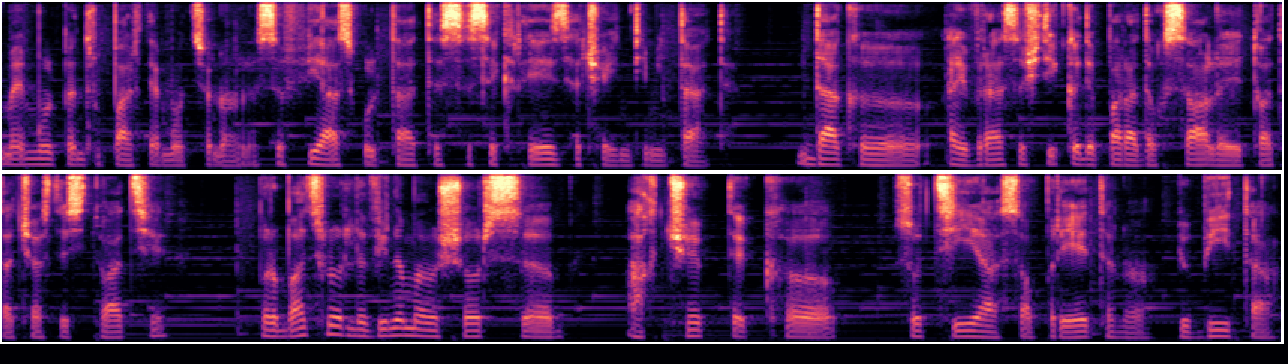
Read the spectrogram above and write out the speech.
mai mult pentru partea emoțională, să fie ascultate, să se creeze acea intimitate. Dacă ai vrea să știi cât de paradoxală e toată această situație, bărbaților le vine mai ușor să accepte că soția sau prietena, iubita,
